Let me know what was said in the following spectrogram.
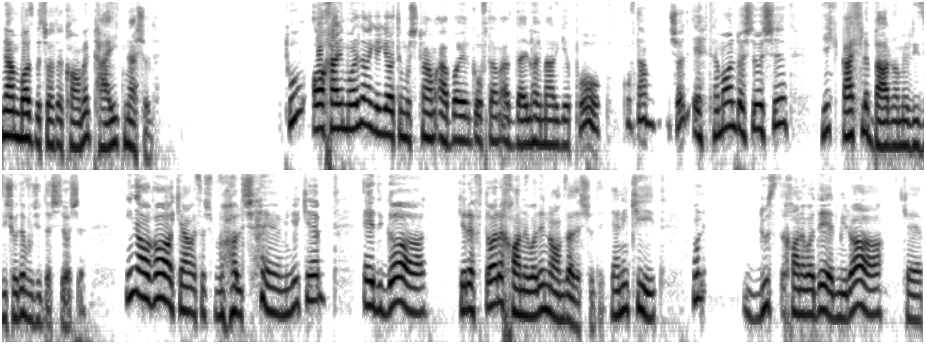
این هم باز به صورت کامل تایید نشده. تو آخرین مورد هم اگه یادتون باشه تو هم اوایل گفتم از دلیل های مرگ پو گفتم شاید احتمال داشته باشه یک قتل برنامه ریزی شده وجود داشته باشه. این آقا که هم اسمش والشه میگه که ادگار گرفتار خانواده نامزدش شده. یعنی کی؟ اون دوست خانواده المیرا که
